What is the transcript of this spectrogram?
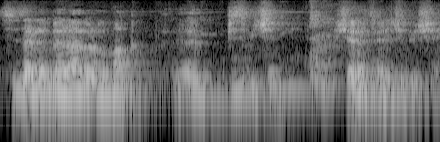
sizlerle beraber olmak e, bizim için şeref verici bir şey.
